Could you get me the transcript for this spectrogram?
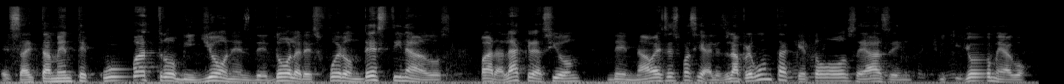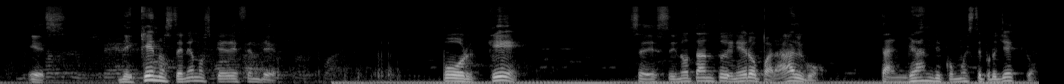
Exactamente 4 billones de dólares fueron destinados para la creación de naves espaciales. La pregunta que todos se hacen y que yo me hago es, ¿de qué nos tenemos que defender? ¿Por qué se destinó tanto dinero para algo tan grande como este proyecto?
